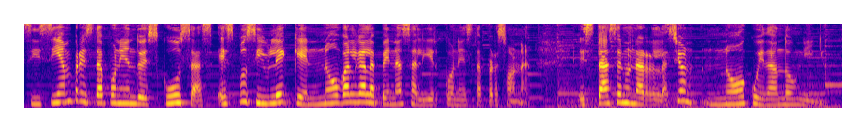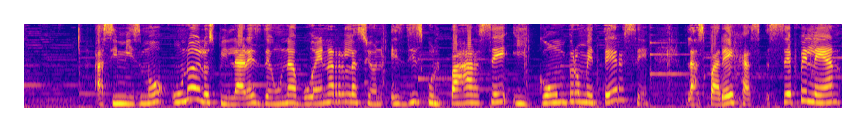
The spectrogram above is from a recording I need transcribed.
si siempre está poniendo excusas, es posible que no valga la pena salir con esta persona. Estás en una relación, no cuidando a un niño. Asimismo, uno de los pilares de una buena relación es disculparse y comprometerse. Las parejas se pelean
